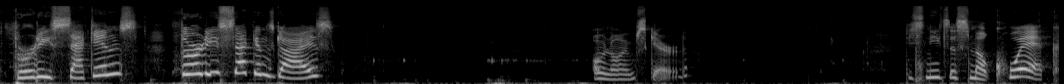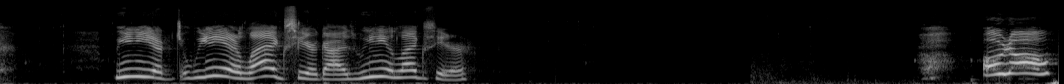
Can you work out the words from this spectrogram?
30 seconds? 30 seconds, guys! Oh no, I'm scared. This needs to smell quick. We need a, we need our legs here, guys. We need legs here. Oh no!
